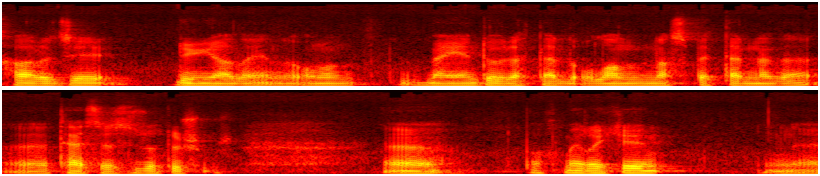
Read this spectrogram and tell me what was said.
xarici dünyada, yəni onun müəyyən dövlətlərlə olan münasibətlərinə də ə, təsirsiz ötüşmür. Ə, Baxmayaraq ki, ə,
